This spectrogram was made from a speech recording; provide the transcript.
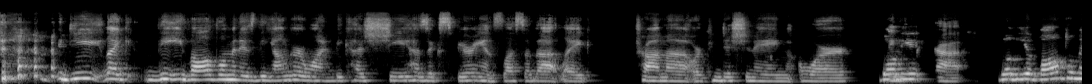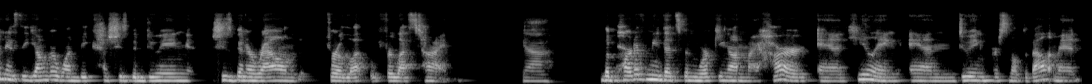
Do you like the evolved woman is the younger one because she has experienced less of that like trauma or conditioning or well, the, like that? Well, the evolved woman is the younger one because she's been doing, she's been around for a lot, for less time. Yeah. The part of me that's been working on my heart and healing and doing personal development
